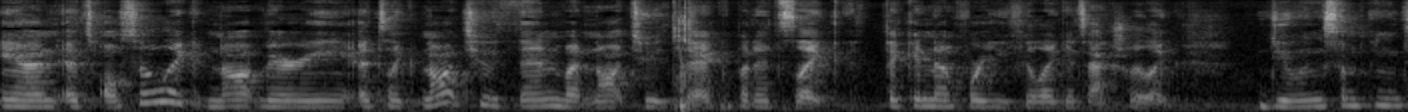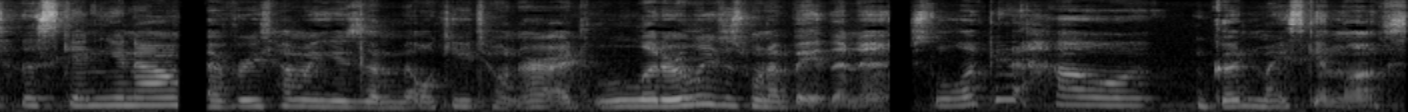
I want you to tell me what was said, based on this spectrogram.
And it's also like not very, it's like not too thin, but not too thick, but it's like thick enough where you feel like it's actually like doing something to the skin, you know? Every time I use a milky toner, I literally just want to bathe in it. Just look at how good my skin looks.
